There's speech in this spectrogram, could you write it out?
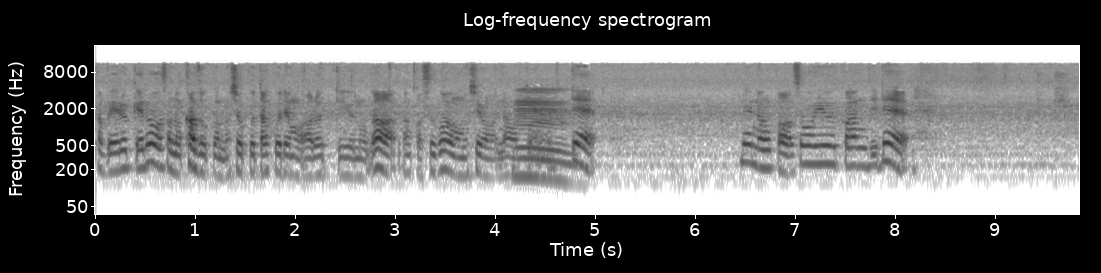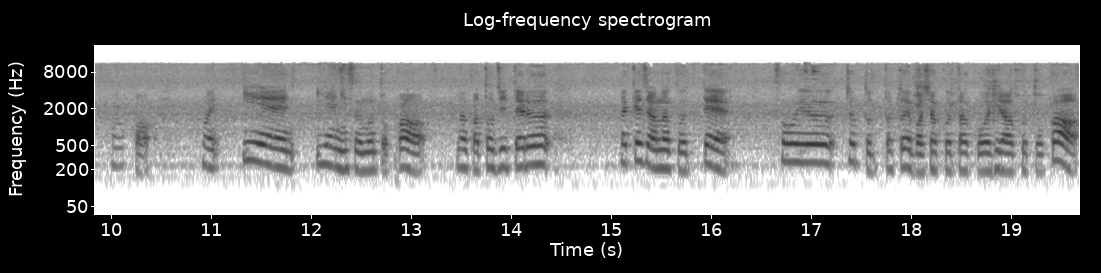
食べるけどその家族の食卓でもあるっていうのがなんかすごい面白いなと思ってでなんかそういう感じでなんか、まあ、家家に住むとかなんか閉じてるだけじゃなくってそういうちょっと例えば食卓を開くとか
